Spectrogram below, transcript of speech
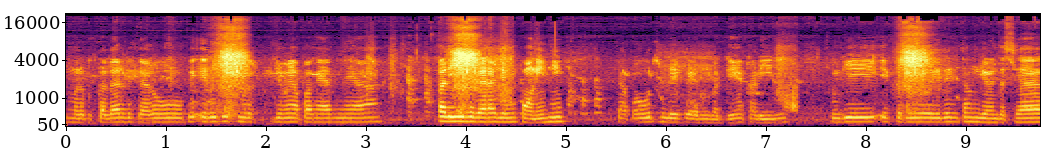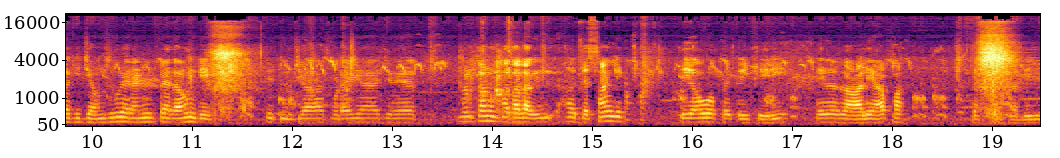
ਮਤਲਬ ਕਲਰ ਵੀ ਕਹਿ ਲਓ ਕਿ ਇਹਦੇ ਵਿੱਚ ਮਤਲਬ ਜਿਵੇਂ ਆਪਾਂ ਕਹਿ ਦਿੰਦੇ ਆ ਕਲੀ ਵਗੈਰਾ ਜਿਵੇਂ ਪਾਉਣੀ ਸੀ, ਤੇ ਆਪਾਂ ਉਹ ਥੱਲੇ ਫੇਰਨ ਲੱਗੇ ਆ ਕਲੀ ਜੀ। ਕਿਉਂਕਿ ਇੱਕ ਤੇ ਇਹਦੇ ਵਿੱਚ ਤੁਹਾਨੂੰ ਜਿਵੇਂ ਦੱਸਿਆ ਕਿ ਜਮਸ ਵਗੈਰਾ ਨਹੀਂ ਪੈਦਾ ਹੋਣਗੇ, ਤੇ ਦੂਜਾ ਥੋੜਾ ਜਿਹਾ ਜਿਵੇਂ ਮਤਲਬ ਤੁਹਾਨੂੰ ਪਤਾ ਲੱਗ ਦੱਸਾਂਗੇ। ਤੇ ਆਓ ਆਪਾਂ ਕਈ ਫੇਰੀ ਇਹਦਾ ਲਾ ਲਿਆ ਆਪਾਂ ਚੈੱਕ ਕਰ ਸਕਦੇ ਜੀ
